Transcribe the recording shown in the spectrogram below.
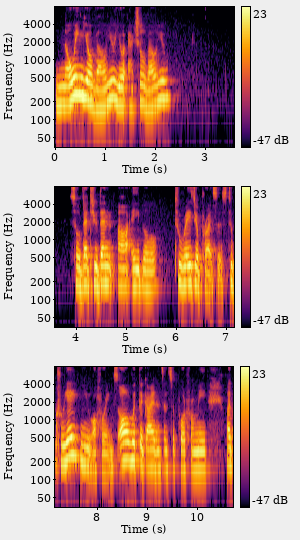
knowing your value, your actual value, so that you then are able to raise your prices, to create new offerings, all with the guidance and support from me. But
